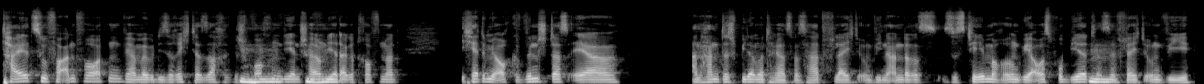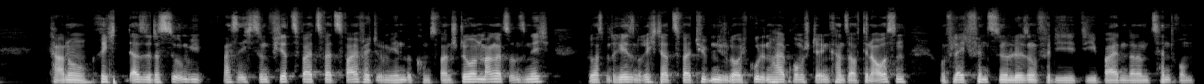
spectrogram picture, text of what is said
Teil zu verantworten. Wir haben ja über diese Richtersache gesprochen, Mhm. die Entscheidung, Mhm. die er da getroffen hat. Ich hätte mir auch gewünscht, dass er anhand des Spielermaterials, was er hat, vielleicht irgendwie ein anderes System auch irgendwie ausprobiert, dass Mhm. er vielleicht irgendwie, keine Ahnung, richt, also dass du irgendwie, weiß ich, so ein 4-2-2-2 vielleicht irgendwie hinbekommst. Weil an Stürmern mangelt uns nicht. Du hast mit Resen Richter zwei Typen, die du, glaube ich, gut in den Halbraum stellen kannst auf den Außen und vielleicht findest du eine Lösung für die, die beiden dann im Zentrum.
